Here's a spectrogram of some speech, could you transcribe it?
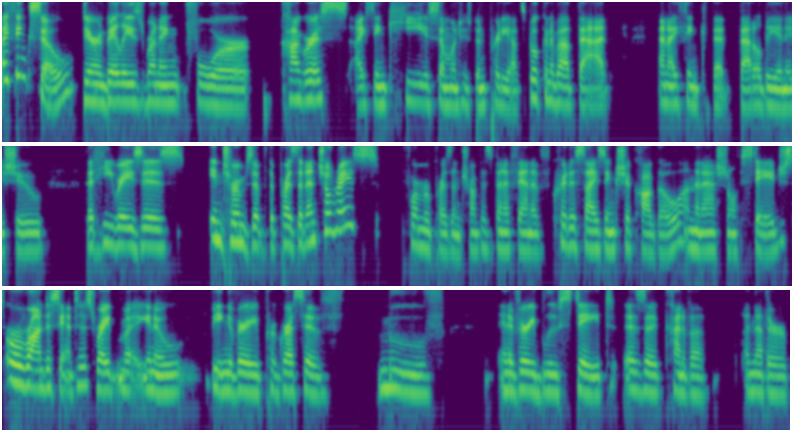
I think so. Darren Bailey is running for Congress. I think he is someone who's been pretty outspoken about that. And I think that that'll be an issue that he raises in terms of the presidential race. Former President Trump has been a fan of criticizing Chicago on the national stage, or Ron DeSantis, right? You know, being a very progressive move in a very blue state as a kind of a another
